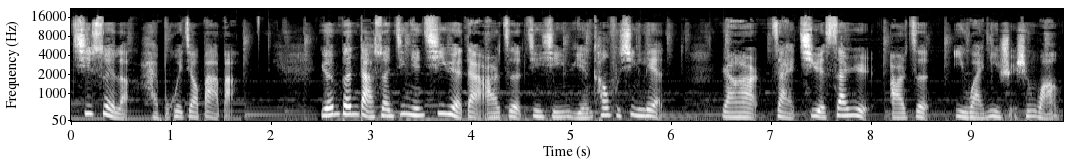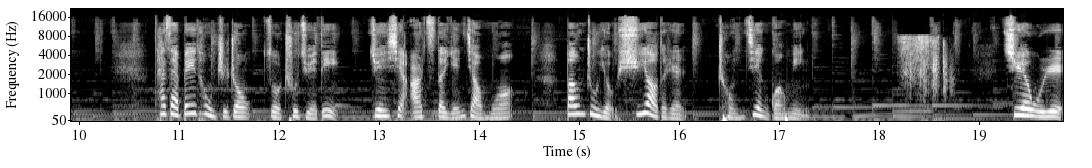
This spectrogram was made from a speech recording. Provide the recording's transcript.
七岁了还不会叫爸爸。原本打算今年七月带儿子进行语言康复训练，然而在七月三日，儿子意外溺水身亡。他在悲痛之中做出决定，捐献儿子的眼角膜，帮助有需要的人重见光明。七月五日，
